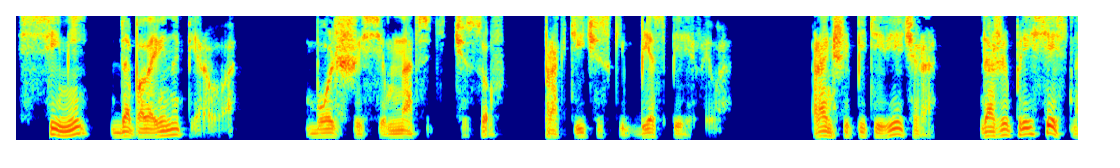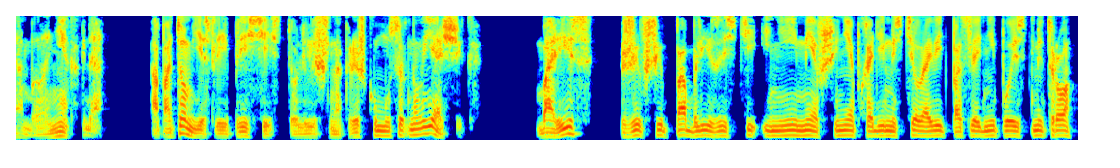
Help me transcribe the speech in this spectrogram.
с семи до половины первого. Больше семнадцати часов практически без перерыва. Раньше пяти вечера даже присесть нам было некогда. а потом, если и присесть, то лишь на крышку мусорного ящика. Борис, живший поблизости и не имевший необходимости ловить последний поезд метро,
